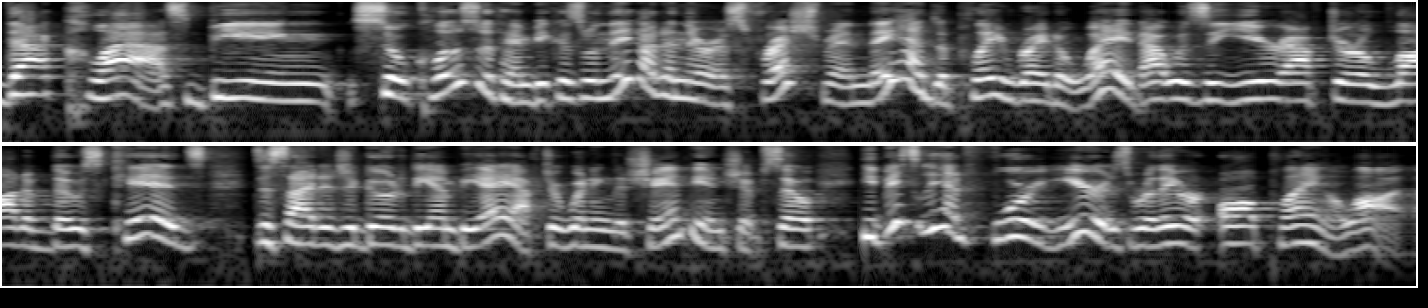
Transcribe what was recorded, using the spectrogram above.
that class being so close with him because when they got in there as freshmen, they had to play right away. That was a year after a lot of those kids decided to go to the NBA after winning the championship. So he basically had four years where they were all playing a lot.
